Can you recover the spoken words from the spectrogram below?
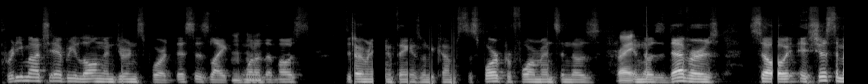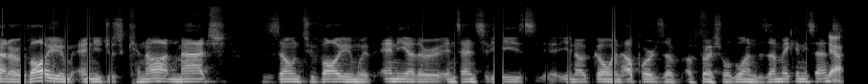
pretty much every long endurance sport. This is like one of Mhm. the most determining things when it comes to sport performance in those right. in those endeavors. So it's just a matter of volume, and you just cannot match zone two volume with any other intensities. You know, going upwards of, of threshold one. Does that make any sense? Yeah.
